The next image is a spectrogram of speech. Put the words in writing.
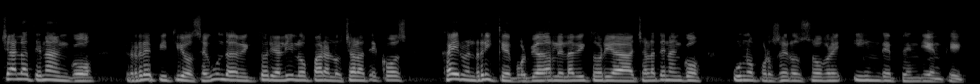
Chalatenango repitió segunda victoria al hilo para los chalatecos. Jairo Enrique volvió a darle la victoria a Chalatenango 1 por 0 sobre Independiente.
